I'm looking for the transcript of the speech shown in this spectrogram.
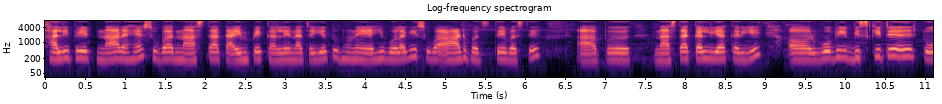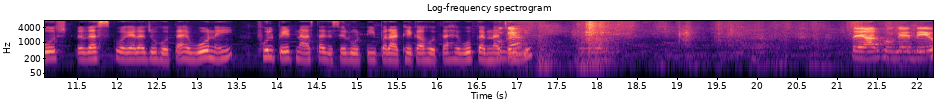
खाली पेट ना रहें सुबह नाश्ता टाइम पे कर लेना चाहिए। तो उन्होंने यही बोला कि सुबह आठ बजते बजते आप नाश्ता कर लिया करिए और वो भी बिस्किट टोस्ट रस्क वगैरह जो होता है वो नहीं फुल पेट नाश्ता जैसे रोटी पराठे का होता है वो करना चाहिए। तैयार हो गए देव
